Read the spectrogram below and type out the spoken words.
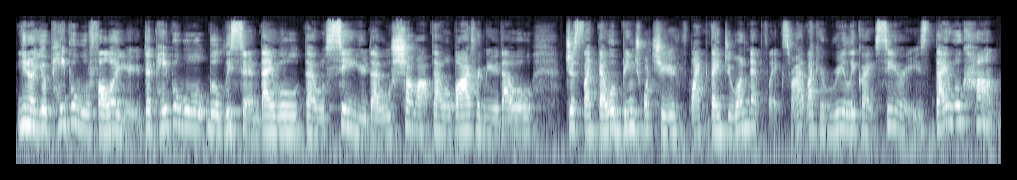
you know your people will follow you. The people will will listen. They will they will see you. They will show up. They will buy from you. They will just like they will binge watch you like they do on netflix right? Like a really great series. They will come.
